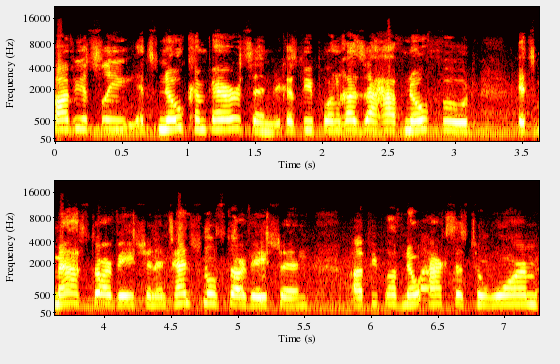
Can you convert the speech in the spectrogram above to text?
Obviously, it's no comparison because people in Gaza have no food. It's mass starvation, intentional starvation. Uh, people have no access to warm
